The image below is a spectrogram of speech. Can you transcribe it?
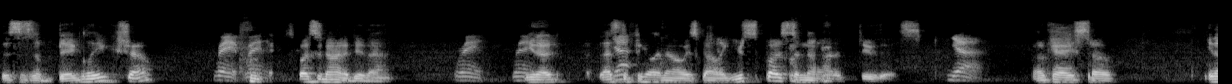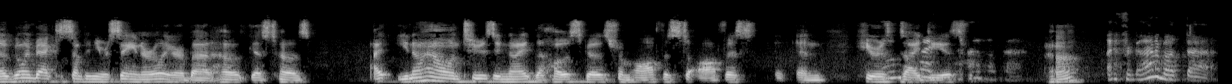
This is a big league show. right, right, You're supposed to know how to do that. right, right. You know, that's Yeah. the feeling I always got. Like you're supposed to know how to do this. yeah, Okay, so you know, going back to something you were saying earlier about host, guest hosts, I you know how on Tuesday night the host goes from office to office and hears Oh, I ideas, forgot about that. huh? I forgot about that.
